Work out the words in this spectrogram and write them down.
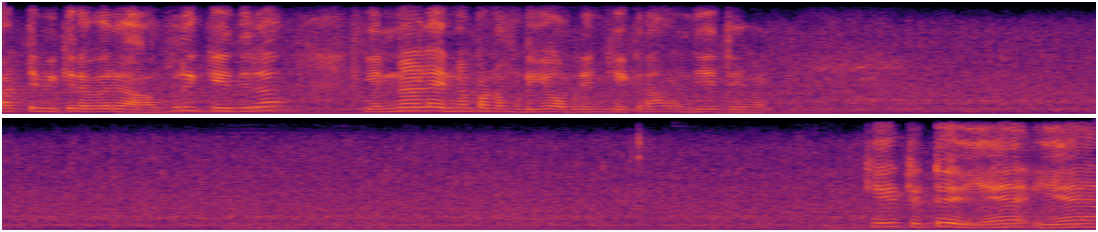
ஆட்டுவிக்கிறவர். அவருக்கு எதிராக என்னால் என்ன பண்ண முடியும்? அப்படின்னு கேட்குறான் வந்தியத்தேவன். கேட்டுட்டு ஏன் ஏன்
